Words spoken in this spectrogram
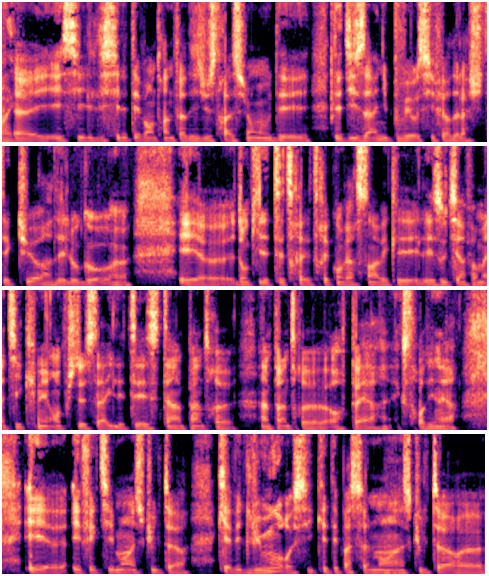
Ouais. Euh, et s'il s'il était pas en train de faire des illustrations ou des, des designs, il pouvait aussi faire de l'architecture, des logos. euh, et euh, donc, il était très très conversant avec les, les outils informatiques. Mais en plus de ça, il était c'était un peintre, un peintre hors pair, extraordinaire. Et euh, effectivement, un sculpteur qui avait de l'humour aussi, qui était pas seulement un sculpteur. euh,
